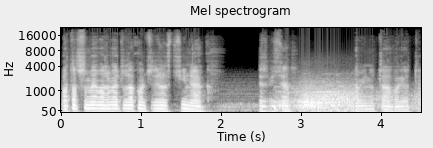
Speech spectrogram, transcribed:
No to w sumie możemy tu zakończyć odcinek. Jest widzę. Na minutę warioty.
